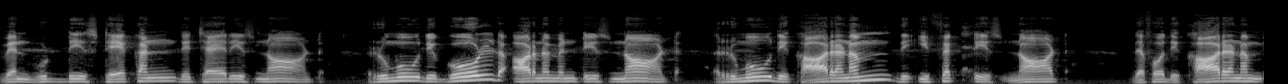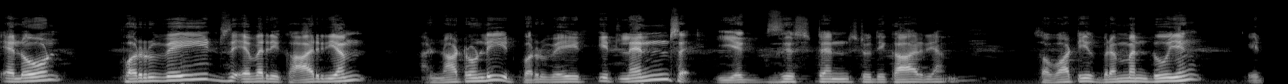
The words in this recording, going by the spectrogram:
when wood is taken the chair is not. Remove the gold ornament is not remove the karanam the effect is not. Therefore the karanam alone pervades every karyam and not only it pervades it lends existence to the karyam. So what is brahman doing? It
